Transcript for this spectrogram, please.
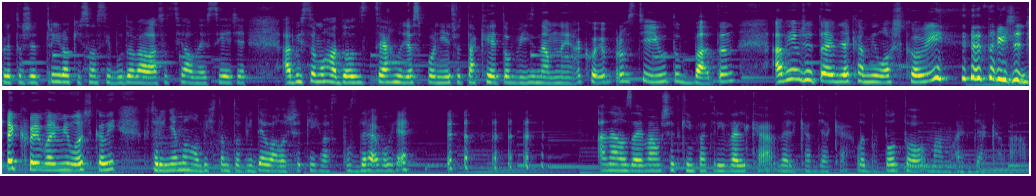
pretože 3 roky som si budovala sociálne siete, aby som mohla dosiahnuť aspoň niečo takéto významné, ako je proste YouTube button. A viem, že to je vďaka Miloškovi, takže ďakujem aj Miloškovi, ktorý nemohol byť v tomto videu, ale všetkých vás pozdravuje. A naozaj vám všetkým patrí veľká, veľká vďaka, lebo toto mám aj vďaka vám.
